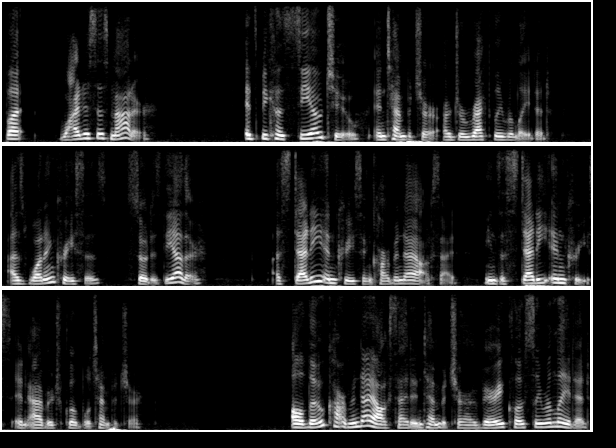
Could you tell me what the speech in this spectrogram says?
But why does this matter? It's because CO2 and temperature are directly related. As one increases, so does the other. A steady increase in carbon dioxide means a steady increase in average global temperature. Although carbon dioxide and temperature are very closely related,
